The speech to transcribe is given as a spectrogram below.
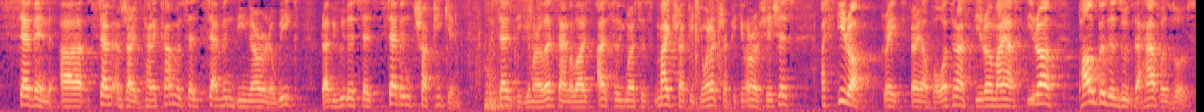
seven uh, seven. I'm sorry, Tanna Kamma said seven dinar in a week. Rabbi Huda says seven trapikin. So says the Gemara. Let's analyze. Uh, so the Gemara says my trapikin. What are trapikin? Or Sheshes astira. Great, very helpful. What's an astira? My astira. Palga de zuz, half a zuz.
